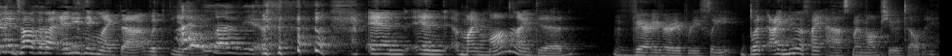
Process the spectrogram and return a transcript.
didn't talk about anything like that with, you know, I love you. and and my mom and I did very very briefly, but I knew if I asked my mom, she would tell me.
